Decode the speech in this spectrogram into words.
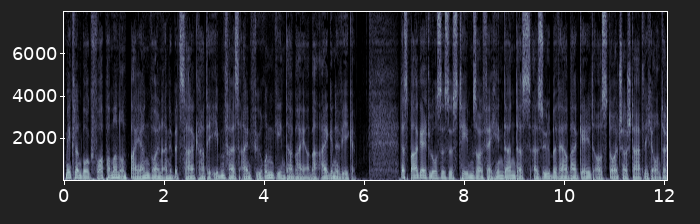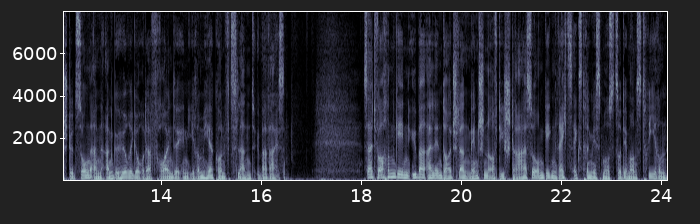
Mecklenburg-Vorpommern und Bayern wollen eine Bezahlkarte ebenfalls einführen, gehen dabei aber eigene Wege. Das bargeldlose System soll verhindern, dass Asylbewerber Geld aus deutscher staatlicher Unterstützung an Angehörige oder Freunde in ihrem Herkunftsland überweisen. Seit Wochen gehen überall in Deutschland Menschen auf die Straße, um gegen Rechtsextremismus zu demonstrieren.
